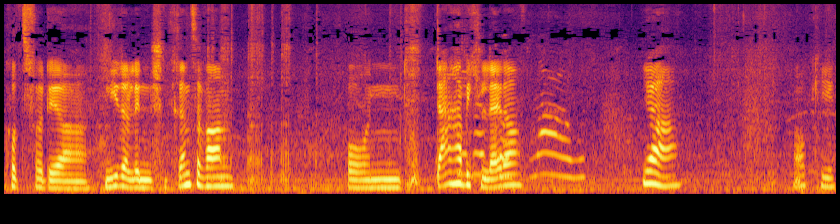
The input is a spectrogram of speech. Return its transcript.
kurz vor der niederländischen Grenze waren. Und da habe ich leider, ja, okay.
